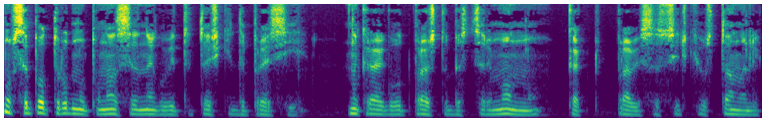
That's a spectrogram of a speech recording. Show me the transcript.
но все по-трудно понася неговите тежки депресии. Накрая го отпраща безцеремонно, както прави с всички останали,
